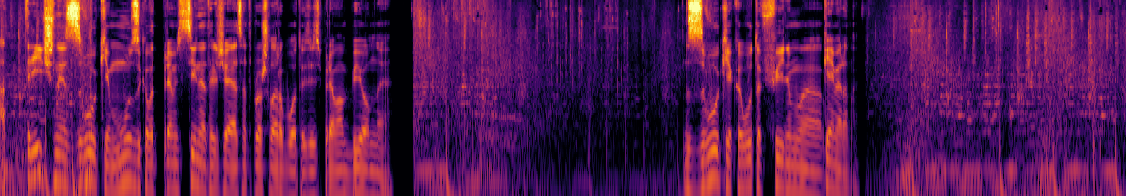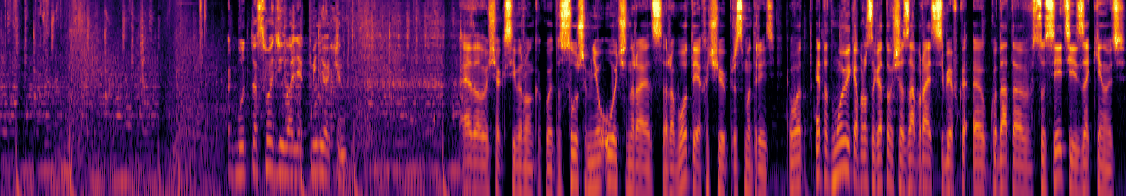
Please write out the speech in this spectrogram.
Отличные звуки. Музыка вот прям сильно отличается от прошлой работы. Здесь прям объемная. Звуки, как будто фильм э, Кэмерона. Как будто сводил Олег Милехин. Это вообще Оксимирон какой-то. Слушай, мне очень нравится работа, я хочу ее пересмотреть. Вот этот мувик я просто готов сейчас забрать себе в э, куда-то в соцсети и закинуть.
